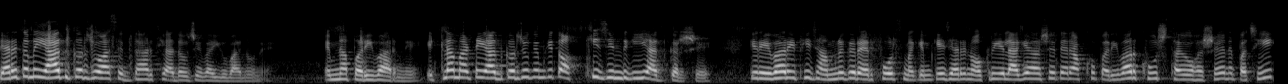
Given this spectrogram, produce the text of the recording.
ત્યારે તમે યાદ કરજો આ સિદ્ધાર્થ યાદવ જેવા યુવાનોને. એમના પરિવારને. એટલા માટે યાદ કરજો, કેમ કે તો આખી જિંદગી યાદ કરશે. કે રેવારીથી જામનગર એરફોર્સમાં કેમ કે જ્યારે નોકરીએ લાગ્યા હશે ત્યારે આખો પરિવાર ખુશ થયો હશે અને પછી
